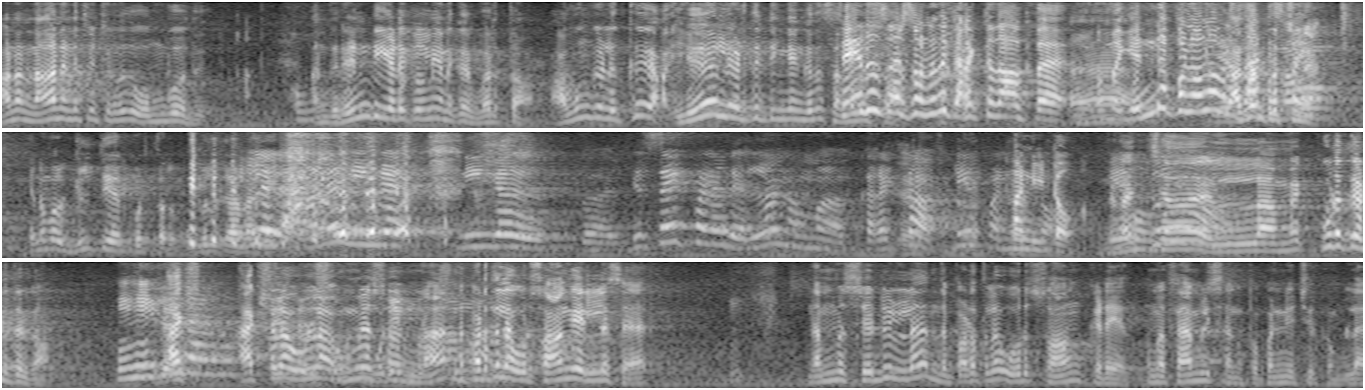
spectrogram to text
ஆனால் நான் நினச்சி வச்சிருந்தது ஒம்பது. அந்த ரெண்டு எடுக்கலன்னு எனக்கு வருத்தம். அவங்களுக்கு ஏழு எடுத்துட்டீங்கிறது சேது சார் சொன்னது கரெக்ட் தான் அப்ப நம்ம என்ன பண்ணாலும் அவர் அதான் பிரச்சனை. என்ன ஒரு கில்ட் ஏற்படுத்துறோம் இல்ல உங்களுக்கான இல்ல ஆனா நீங்க நீங்க டிசைட் பண்ணது எல்லாம் நம்ம கரெக்டா அப்படியே பண்ணிட்டோம். நினைச்சதை எல்லாமே கூடத்தை எடுத்திருக்கோம். ஆக்சுவலாக உள்ள உண்மையாக சொல்லணும்னா இந்த படத்தில் ஒரு சாங்கே இல்லை சார் நம்ம ஷெட்யூலில் இந்த படத்தில் ஒரு சாங் கிடையாது. நம்ம ஃபேமிலி சாங் இப்போ பண்ணி வச்சுருக்கோம்ல.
